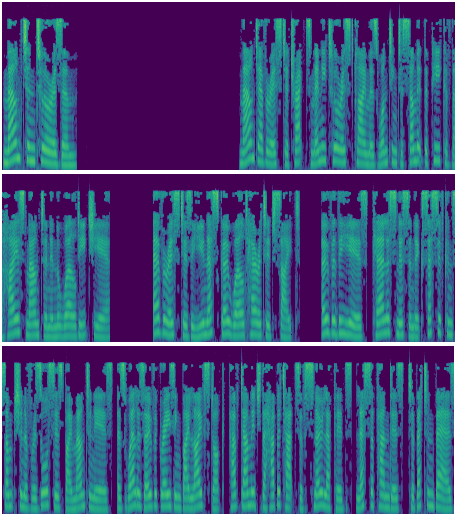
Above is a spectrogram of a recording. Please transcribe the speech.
Mountain tourism Mount Everest attracts many tourist climbers wanting to summit the peak of the highest mountain in the world each year. Everest is a UNESCO World Heritage Site. Over the years, carelessness and excessive consumption of resources by mountaineers, as well as overgrazing by livestock, have damaged the habitats of snow leopards, lesser pandas, Tibetan bears,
